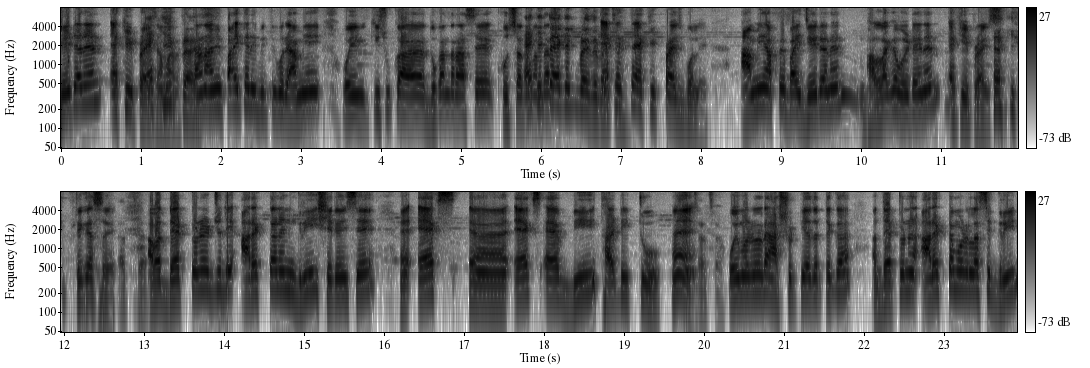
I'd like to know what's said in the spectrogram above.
যেটা নেন একই প্রাইস আমার। কারণ আমি পাইকারি বিক্রি করি। আমি ওই কিছু দোকানদার আছে খুচরা দোকানদার এক একটা এক এক প্রাইস বলে। আমি আপনি ভাই যেটা নেন ভালো লাগে ওইটাই নেন একই প্রাইস ঠিক আছে? আচ্ছা। আবার দেড় টনের যদি আরেকটা নেন গ্রি সেটা হচ্ছে X X F B thirty two হ্যাঁ? আচ্ছা আচ্ছা। ওই মডেলটা আটষট্টি হাজার টাকা। আর দেড় টনের আরেকটা মডেল আছে গ্রিন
